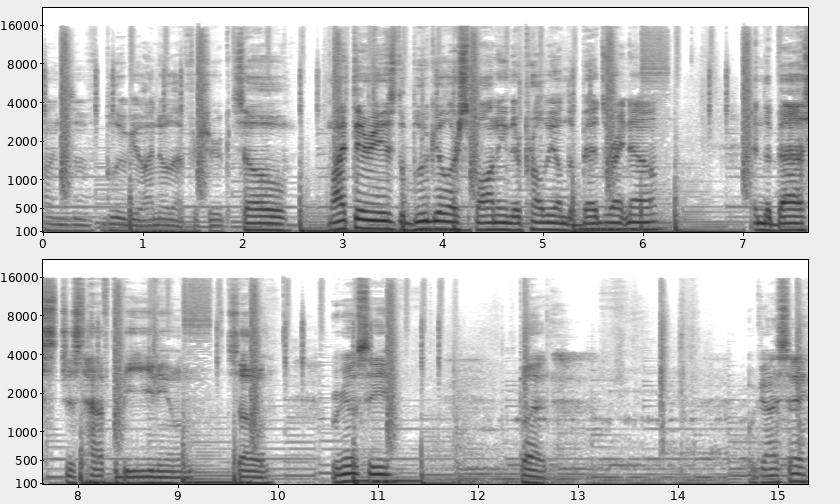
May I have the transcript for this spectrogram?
tons of bluegill. I know that for sure. So my theory is the bluegill are spawning. They're probably on the beds right now, and the bass just have to be eating them. So we're gonna see, but what can I say?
